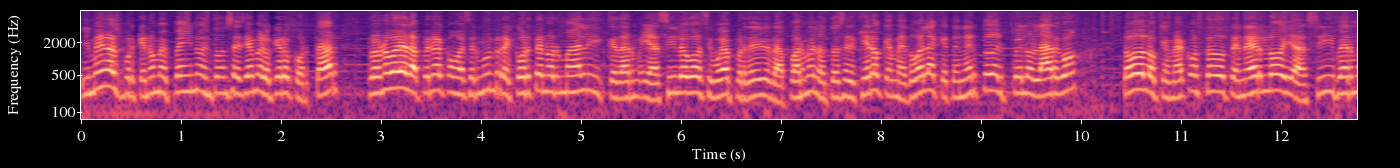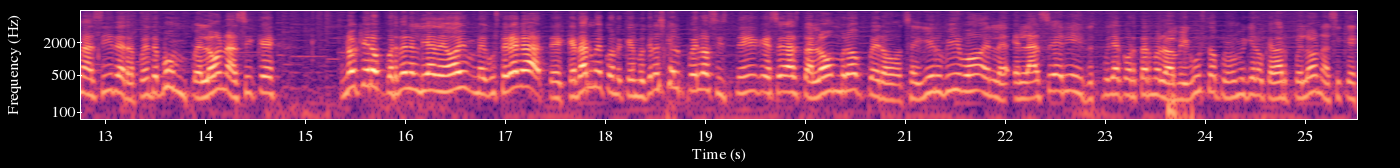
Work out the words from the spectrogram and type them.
Y menos porque no me peino, entonces ya me lo quiero cortar. Pero no vale la pena como hacerme un recorte normal y quedarme. Y así luego si voy a perder y rapármelo. Entonces quiero que me duela que tener todo el pelo largo todo lo que me ha costado tenerlo y así, verme así, de repente, ¡pum! Pelón, así que no quiero perder el día de hoy. Me gustaría quedarme con que me crezca el pelo si tiene que ser hasta el hombro, pero seguir vivo en la, serie y después ya cortármelo a mi gusto, pero no me quiero quedar pelón, así que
